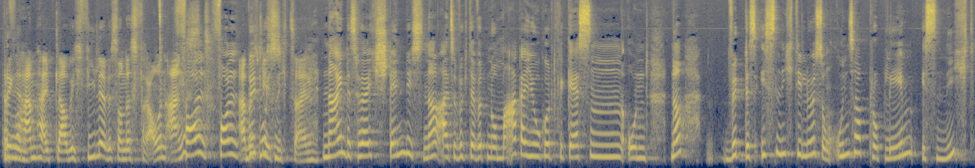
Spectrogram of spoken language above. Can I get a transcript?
Bringen. Haben halt, glaube ich, viele, besonders Frauen, Angst. Voll, voll. Aber wirklich. es muss nicht sein. Nein, das höre ich ständig. Ne? Also wirklich, da wird nur Magerjoghurt gegessen und ne, das ist nicht die Lösung. Unser Problem ist nicht,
